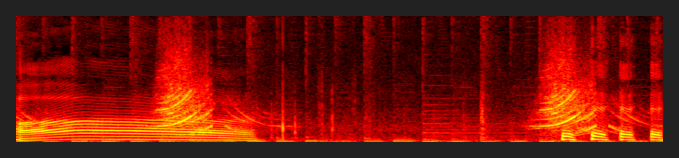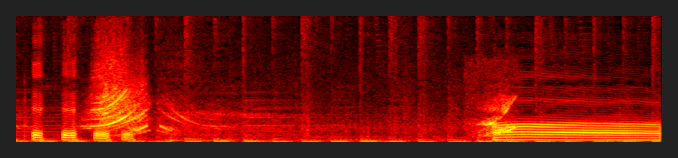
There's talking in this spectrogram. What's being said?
Aa. Aa.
